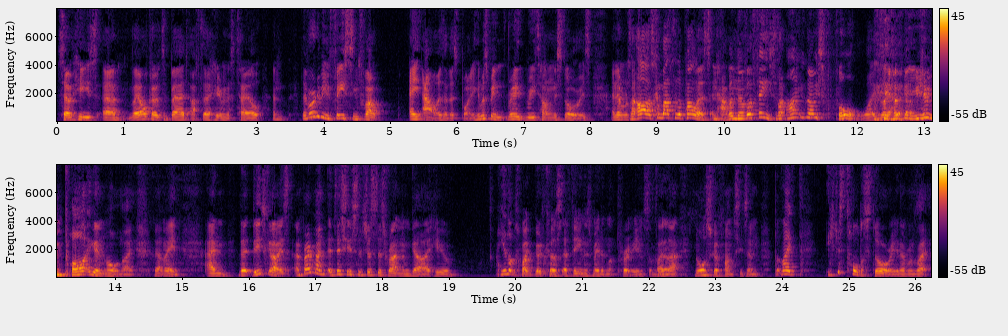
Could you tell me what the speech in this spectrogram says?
so he's um, they all go to bed after hearing this tale, and they've already been feasting for about. Eight hours at this point. He must have been really retelling these stories, and everyone's like, "Oh, let's come back to the palace and have another feast." It's like, aren't you guys full? Like, like you've been partying all night. You know what I mean? And th these guys, and bear in mind, Odysseus is just this random guy who he looks quite good because Athena's made him look pretty and stuff like that. Nausicaa fancies him, but like he just told a story, and everyone's like,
